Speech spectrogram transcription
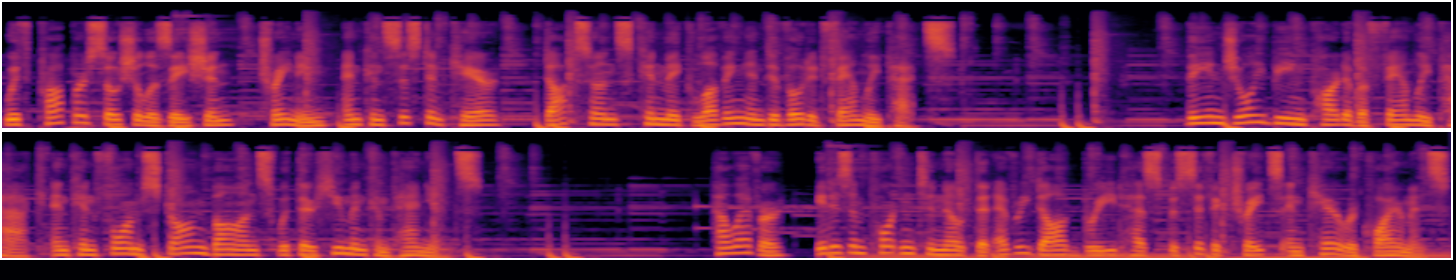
With proper socialization, training, and consistent care, dachshunds can make loving and devoted family pets. They enjoy being part of a family pack and can form strong bonds with their human companions. However, it is important to note that every dog breed has specific traits and care requirements,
